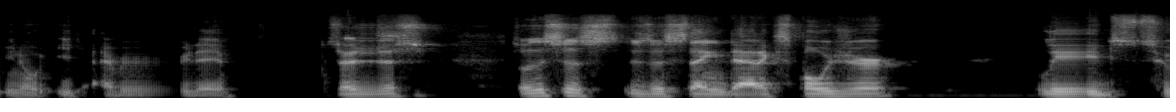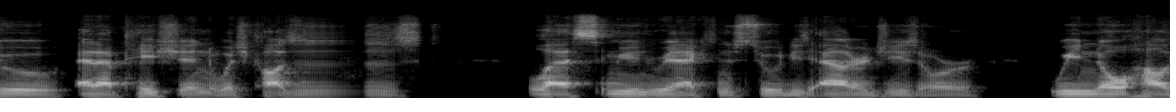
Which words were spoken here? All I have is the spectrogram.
you know eat every day. So just so this is, is just saying that exposure leads to adaptation, which causes less immune reactions to these allergies, or we know how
